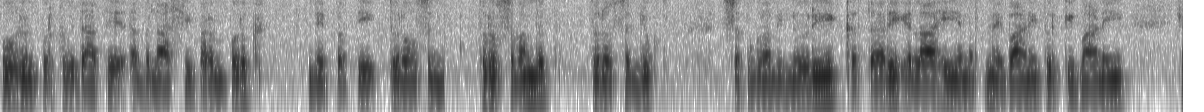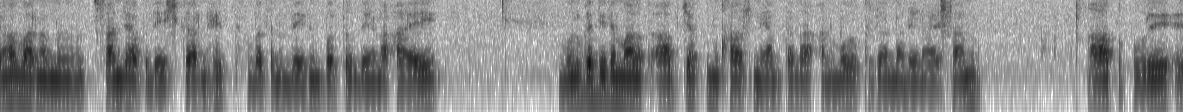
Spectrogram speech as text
ਪੂਰਨ ਪੁਰਖ ਵਿਦਾਤੇ ਅਬਨਾਸੀ ਪਰਮ ਪੁਰਖ ਦੇ ਪ੍ਰਤੀਕ, ਤੁਰੋਂ ਤੁਰੋਂ ਸੰਬੰਧਿਤ, ਤੁਰੋਂ ਸੰਯੁਕਤ ਸਤਿਗੁਰਾਂ ਦੀ ਨੂਰੀ, ਕਰਤਾਰੀ, ਇਲਾਹੀ ਅੰਮ੍ਰਿਤਮਈ ਬਾਣੀ, ਤੁਰਕੀ ਬਾਣੀ, ਚੌਹਾਂ ਵਰਨਾਂ ਨੂੰ ਸਾਂਝਾ ਉਪਦੇਸ਼ ਕਰਨ ਹਿਤ, ਵਤਨ ਬੇਗਮਪੁਰ ਤੋਂ ਦੇਣ ਆਏ। ਮੂਲ ਦੇ ਮਾਲਕ ਆਪ ਚੱਕ ਨੂੰ ਖਾਸ ਨਿਯਮਤਾਂ ਦਾ ਅਨਮੋਲ ਖਜ਼ਾਨਾ ਦੇਣ ਆਏ ਸਨ। ਆਪ ਪੂਰੇ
